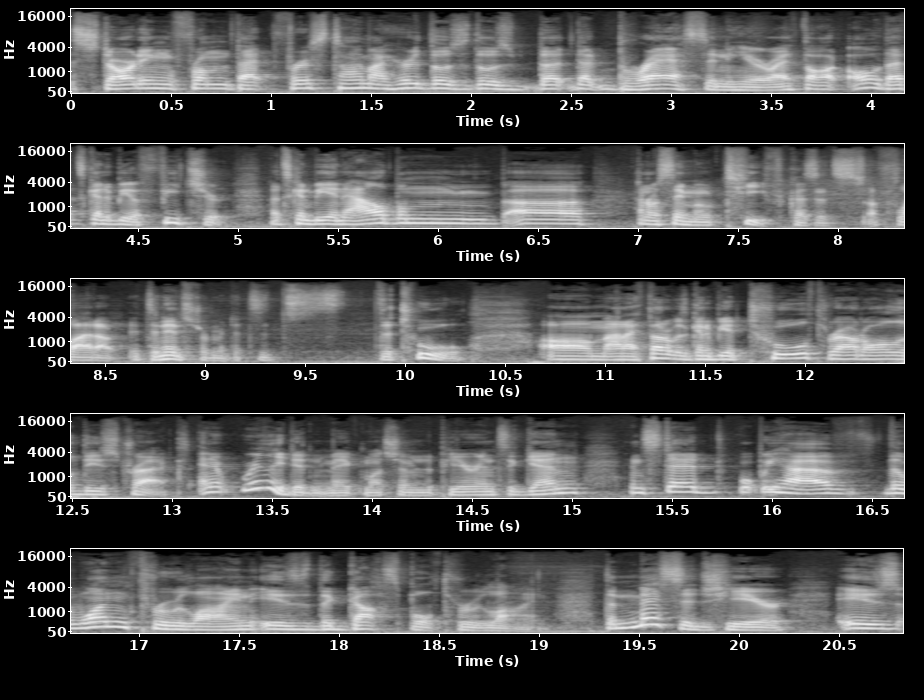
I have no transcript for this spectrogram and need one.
Starting from that first time I heard those those that, that brass in here, I thought, oh, that's going to be a feature. That's going to be an album. Uh, I don't say motif because it's a flat out. It's an instrument. It's it's the tool. Um, and I thought it was going to be a tool throughout all of these tracks. And it really didn't make much of an appearance again. Instead, what we have, the one through line is the gospel through line. The message here is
